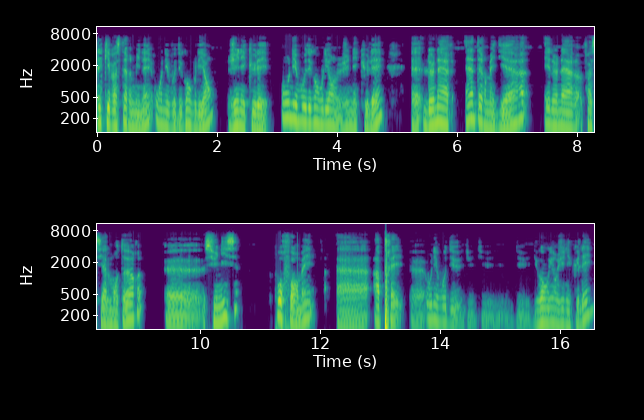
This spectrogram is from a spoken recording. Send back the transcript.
et qui va se terminer au niveau du ganglion géniculé. Au niveau du ganglion géniculé, euh, le nerf intermédiaire et le nerf facial moteur euh, s'unissent pour former euh, après au niveau du, ganglion géniculé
